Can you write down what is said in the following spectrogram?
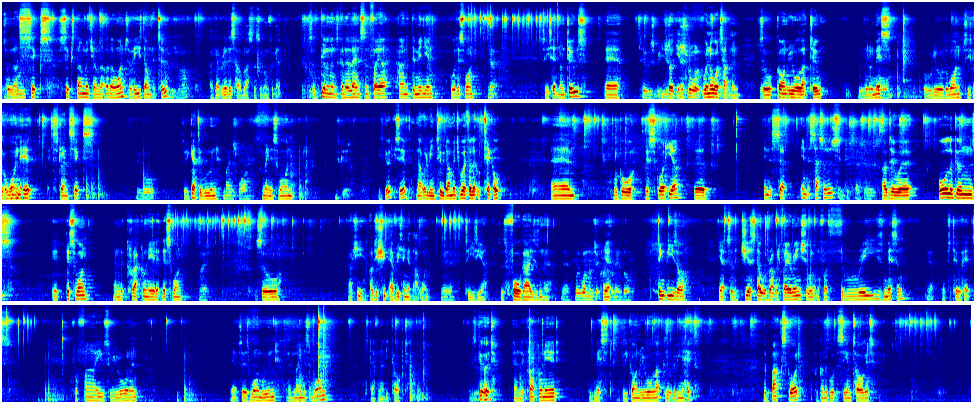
So that's six six damage on that other one. So he's down to two. Two as well. I'll get rid of this Hellblaster so don't forget. So Guilliman's going to lend some fire. Hand of Dominion. Go this one. Yeah. So he's hitting on twos. Uh, Twos, but you just, but yeah, just roll it. we know what's happening. So can't re-roll that two. It'll miss. We'll re-roll the one. So he's got a one hit. Strength six. Reroll. So he gets a wound. Minus one. Minus one. He's good. He's good. He saved. And that would have been two damage. Worth a little tickle. Um, we'll go this squad here. The intercept intercessors. Intercessors. I'll do uh, all the guns. It, this one, and the crack grenade at this one. Right. So, actually, I'll just shoot everything at that one. Yeah, yeah. It's easier. So there's four guys, isn't there? Yeah. Well, one of them's a crack Yeah. though. I think these are, yeah, so they're just out of rapid fire range, so we're looking for threes missing. Yeah. That's two hits. For fives, re-rolling. Yep, so there's one wound at minus one. It's definitely cocked. He's good. And the crack grenade is missed, so you can't re-roll that because it would have been a hit. The back squad are going to go at the same target.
